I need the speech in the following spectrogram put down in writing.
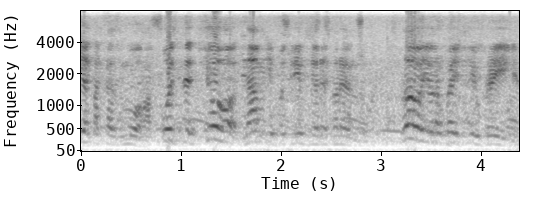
є така змога. Ось для цього нам і потрібен референдум. Слава європейській Україні!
